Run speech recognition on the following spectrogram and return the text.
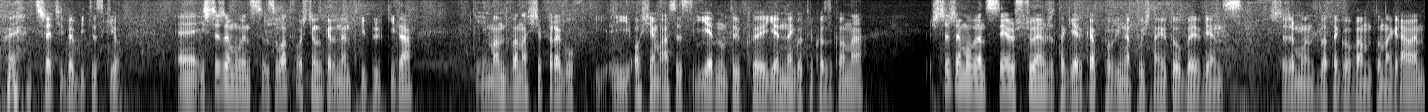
Trzeci dobity z Q. E, I szczerze mówiąc, z łatwością zgarnąłem triple killa. I mam 12 fragów i, i 8 asyst i jedno tylko, jednego tylko zgona. Szczerze mówiąc, ja już czułem, że ta gierka powinna pójść na YouTube, więc szczerze mówiąc, dlatego wam to nagrałem.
